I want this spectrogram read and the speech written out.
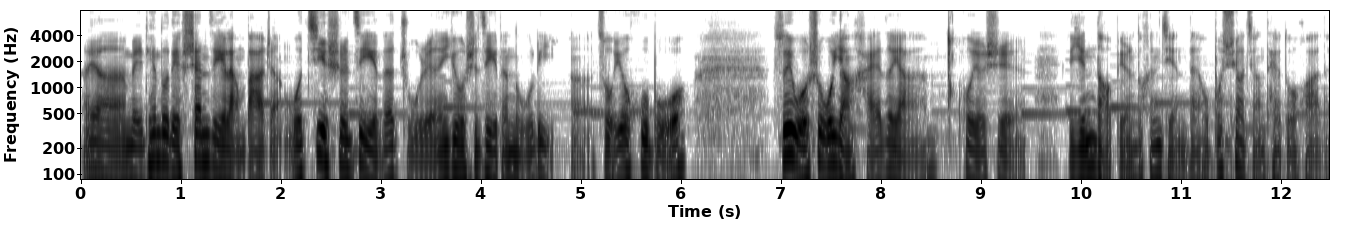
哎呀，每天都得扇自己两巴掌。我既是自己的主人，又是自己的奴隶啊，左右互搏。所以我说，我养孩子呀，或者是引导别人都很简单，我不需要讲太多话的。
